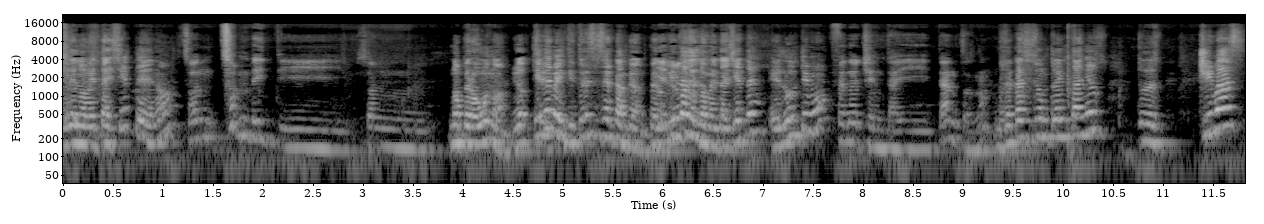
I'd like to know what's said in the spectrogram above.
el de 97, ¿no? Son, son 20. Son. No, pero uno. Yo, tiene 23 y ser campeón, pero el ul- del 97, el último, Fue en 80 y tantos, ¿no? o sea, casi son 30 años. Entonces, Chivas,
